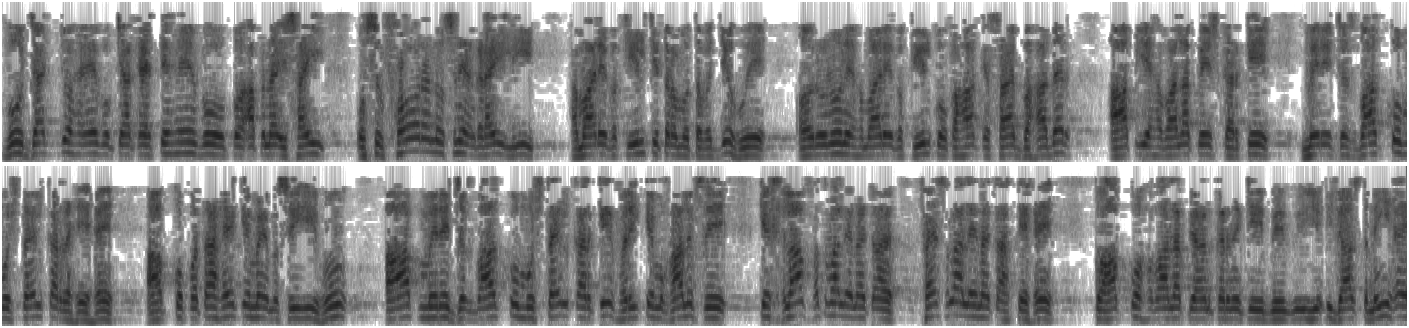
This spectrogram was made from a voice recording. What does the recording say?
وہ جج جو ہے، وہ کیا کہتے ہیں، وہ اپنا عیسائی، اس فوراً اس نے انگڑائی لی۔ ہمارے وکیل کی طرح متوجہ ہوئے اور انہوں نے ہمارے وکیل کو کہا کہ صاحب بہادر، آپ یہ حوالہ پیش کر کے میرے جذبات کو مشتعل کر رہے ہیں۔ آپ کو پتا ہے کہ میں مسیحی ہوں۔ آپ میرے جذبات کو مشتعل کر کے فریق مخالف سے کے خلاف فتوا لینا چاہ، فیصلہ لینا چاہتے ہیں، تو آپ کو حوالہ بیان کرنے کی اجازت نہیں ہے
